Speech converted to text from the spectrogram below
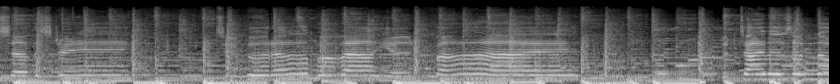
yourself the strength to put up a valiant fight. The time is unknown.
